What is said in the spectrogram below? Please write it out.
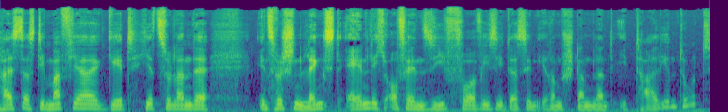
Heißt das, die Mafia geht hierzulande inzwischen längst ähnlich offensiv vor, wie sie das in ihrem Stammland Italien tut?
